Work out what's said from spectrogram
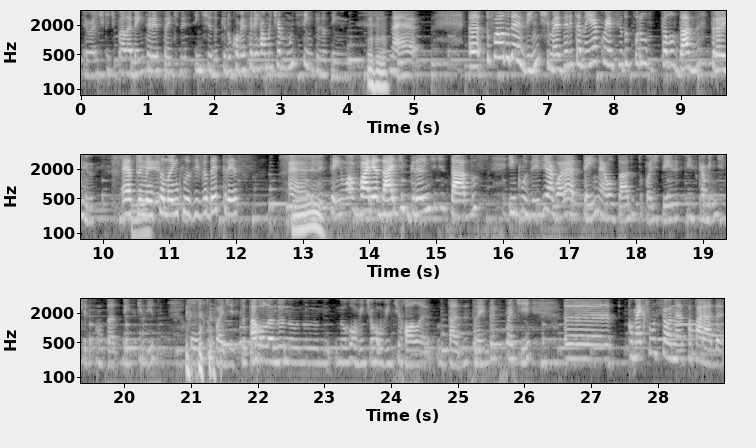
Eu acho que, tipo, ela é bem interessante nesse sentido, porque no começo ele realmente é muito simples, assim, uhum. né? Uh, tu fala do D20, mas ele também é conhecido por os, pelos dados estranhos. É, tu mencionou inclusive o D3. Sim. É, ele tem uma variedade grande de dados. Inclusive, agora tem, né, os dados, tu pode ter eles fisicamente, que eles são os dados bem esquisitos. Ou tu pode, se tu tá rolando no, no, no Roll20 ou Roll20 rola os dados estranhos pra, pra ti. Uh, como é que funciona essa parada?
